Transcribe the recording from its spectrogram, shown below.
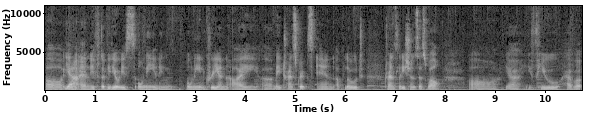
Uh, yeah and if the video is only in only in korean i uh, made transcripts and upload translations as well. Uh, yeah if you have a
